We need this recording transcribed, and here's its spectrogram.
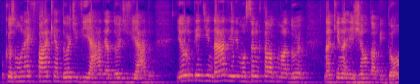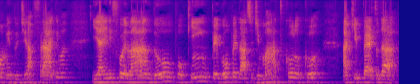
o que os moleques falam que é a dor de viado, é a dor de viado. E eu não entendi nada, e ele mostrando que estava com uma dor aqui na região do abdômen, do diafragma. E aí ele foi lá, andou um pouquinho, pegou um pedaço de mato, colocou aqui perto da,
